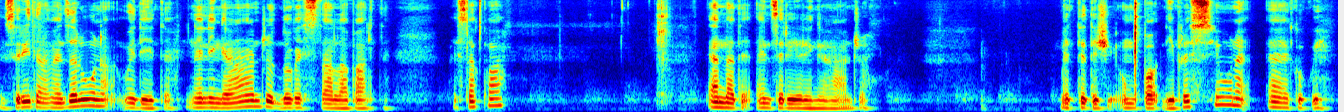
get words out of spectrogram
inserite la mezzaluna vedete nell'ingranaggio dove sta la parte. Questa qua. E andate a inserire l'ingranaggio. Metteteci un po' di pressione. Ecco qui.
